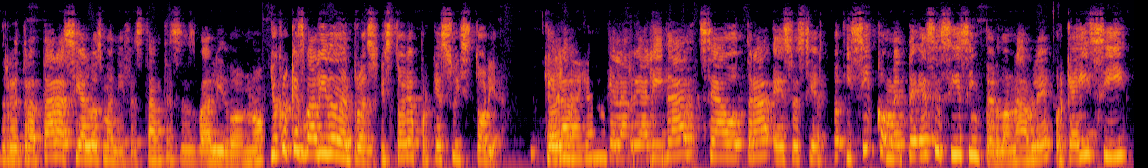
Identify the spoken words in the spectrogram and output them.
retratar así a los manifestantes es válido o no. Yo creo que es válido dentro de su historia porque es su historia. Que, la, no. que la realidad sea otra, eso es cierto. Y sí comete, ese sí es imperdonable, porque ahí sí,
